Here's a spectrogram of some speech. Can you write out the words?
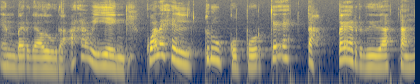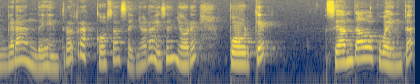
envergadura. Ahora bien, ¿cuál es el truco? ¿Por qué estas pérdidas tan grandes? Entre otras cosas, señoras y señores, porque se han dado cuenta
